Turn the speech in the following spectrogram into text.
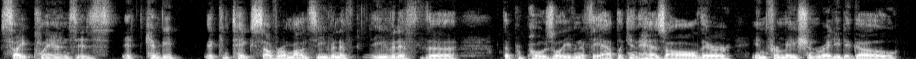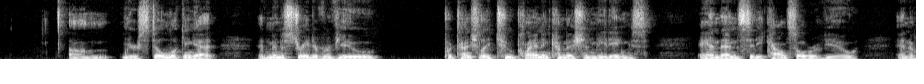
site plans is it can be it can take several months, even if even if the the proposal, even if the applicant has all their information ready to go, um, you're still looking at administrative review, potentially two planning commission meetings, and then city council review. And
